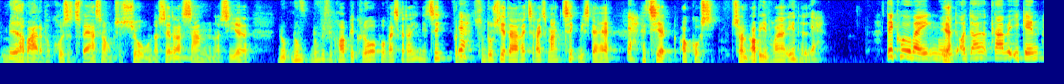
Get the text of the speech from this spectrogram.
medarbejdere på kryds og tværs af organisationen og sætter mm. os sammen og siger, nu, nu, nu vil vi prøve at blive klogere på, hvad skal der egentlig til? For ja. som du siger, der er rigtig, rigtig mange ting, vi skal have, ja. have til at, at gå sådan op i en højere enhed. Ja. Det kunne jo være en måde, ja. og der, der vil igen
